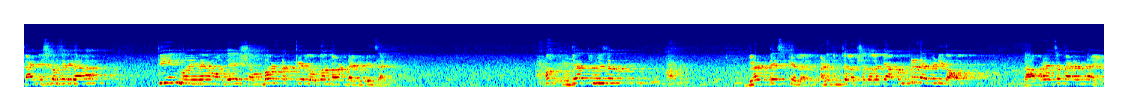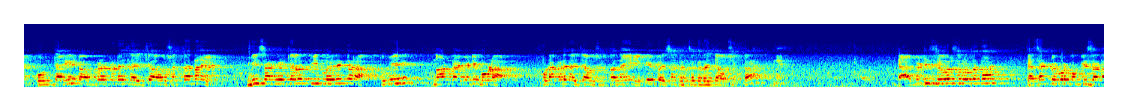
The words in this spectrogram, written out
काय निष्कर्ष निघाला? तीन महिन्यामध्ये शंभर टक्के लोक नॉन डायबिटीक झाले. मग उद्या तुम्ही जर ब्लड टेस्ट केलं आणि तुमच्या लक्षात आलं की आपण प्री डायबिटिक आहोत. घाबरायचं कारण नाही. कोणत्याही डॉक्टरकडे जायची आवश्यकता नाही. मी सांगितलेलं तीन महिने करा. तुम्ही नॉन डायबिटिक होणार. कोणाकडे जायची आवश्यकता नाही. एकही पैसा खर्च करायची आवश्यकता नाही. डायबिटीज रिव्हर्सल होतं का? त्याचा एक पेपर पब्लिश झाला.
